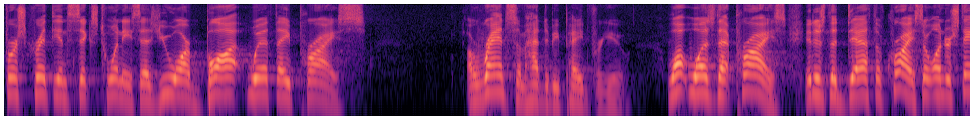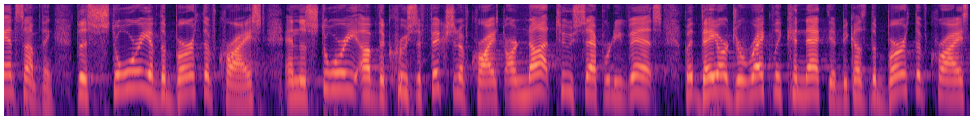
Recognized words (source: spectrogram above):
1 Corinthians 6:20 says, "You are bought with a price." A ransom had to be paid for you. What was that price? It is the death of Christ. So understand something. The story of the birth of Christ and the story of the crucifixion of Christ are not two separate events, but they are directly connected because the birth of Christ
